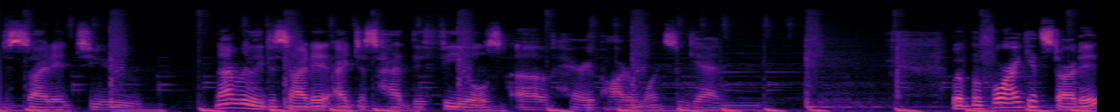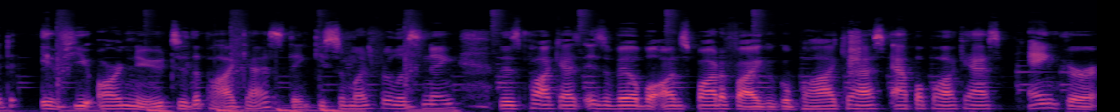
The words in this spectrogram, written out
decided to not really decided i just had the feels of harry potter once again but before I get started, if you are new to the podcast, thank you so much for listening. This podcast is available on Spotify, Google Podcasts, Apple Podcasts, Anchor,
